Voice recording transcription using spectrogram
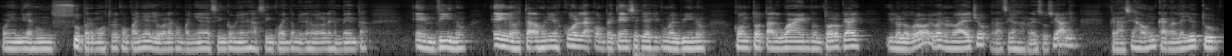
Hoy en día es un super monstruo de compañía. Llevó a la compañía de 5 millones a 50 millones de dólares en venta en vino en los Estados Unidos con la competencia que hay aquí con el vino, con Total Wine, con todo lo que hay. Y lo logró. Y bueno, lo ha hecho gracias a las redes sociales, gracias a un canal de YouTube,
